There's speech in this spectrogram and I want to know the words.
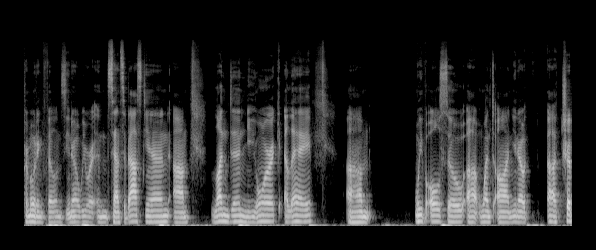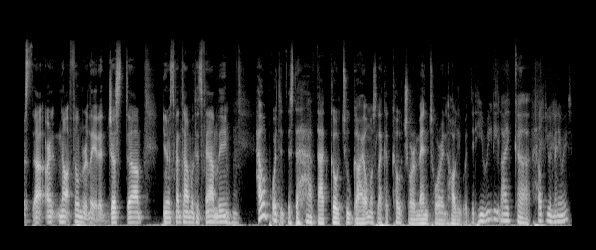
promoting films. You know, we were in San Sebastian, um, London, New York, LA. Um, we've also uh, went on, you know, uh, trips that are not film related. Just um, you know, spend time with his family. Mm-hmm. How important is to have that go-to guy, almost like a coach or a mentor in Hollywood? Did he really like uh, help you in many ways?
